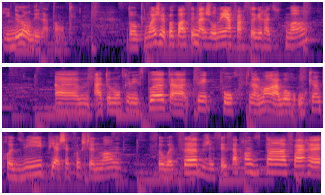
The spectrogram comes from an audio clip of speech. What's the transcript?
Les deux ont des attentes. Donc moi, je vais pas passer ma journée à faire ça gratuitement, euh, à te montrer des spots, à, pour finalement avoir aucun produit, puis à chaque fois que je te demande ça, what's up, je sais que ça prend du temps à faire euh,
